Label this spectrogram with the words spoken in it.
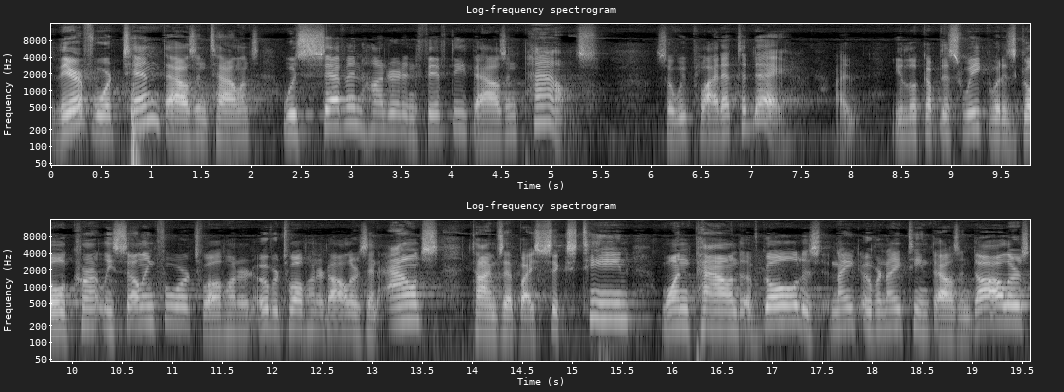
Therefore, 10,000 talents was 750,000 pounds. So we apply that today. I, you look up this week what is gold currently selling for 1200 over $1200 an ounce times that by 16 one pound of gold is over $19000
